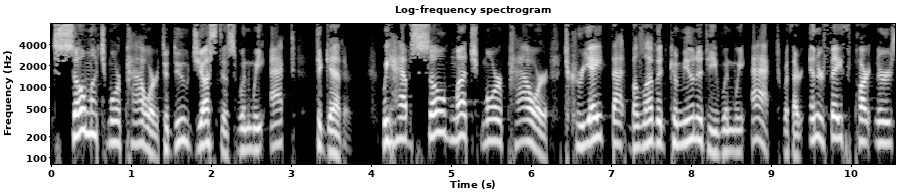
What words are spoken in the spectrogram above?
so much more power to do justice when we act together. We have so much more power to create that beloved community when we act with our interfaith partners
